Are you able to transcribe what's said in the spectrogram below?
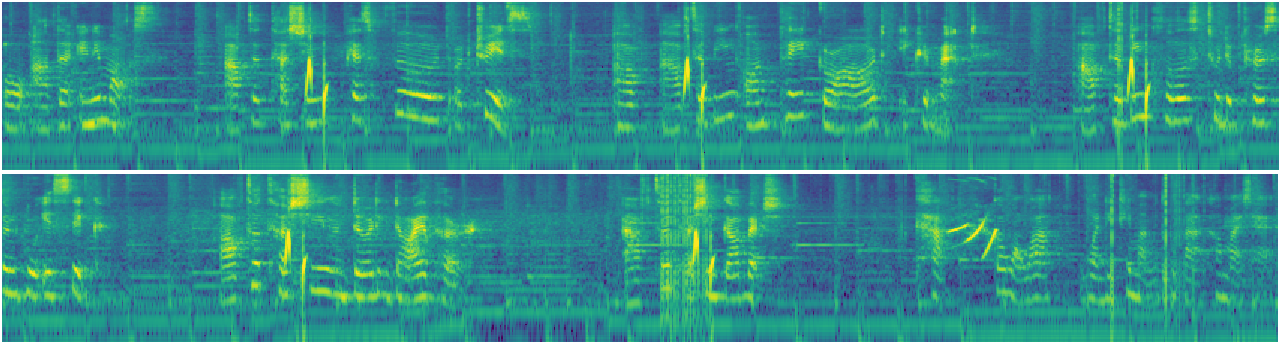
or other animals. After touching pet food or treats. After being on playground equipment. After being close to the person who is sick. After touching a dirty diaper. After touching garbage. ค่ะ ก็หวังว่าวันนี้ที่มามีตุ๊กตาเข้ามาแชร์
